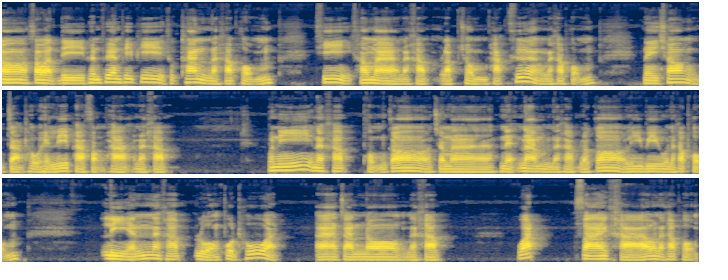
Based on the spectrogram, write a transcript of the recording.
ก็สวัสดีเพื่อนๆ พี่ๆ ทุกท่านนะครับ ผมที่เข้ามานะครับ รับชมพระเครื่องนะครับผมในช่องจากโทเฮนรี่พาสองพระนะครับ วันนี้นะครับผมก็จะมาแนะนำนะครับ แล้วก็รีวิวนะครับผมเหรียญนะครับ หลวงปู่ทวด อาจารย์นองนะครับ วัดทรายขาวนะครับ ผม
